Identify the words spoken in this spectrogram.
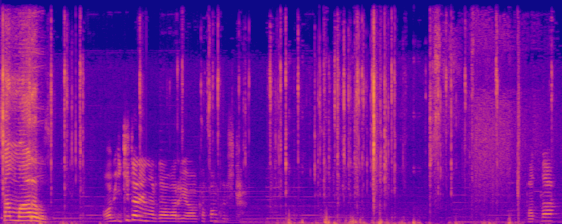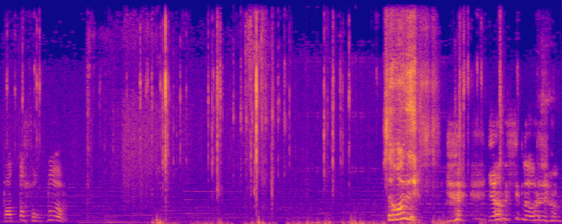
Tam mağara bul. Abi iki tane yanar daha var ya kafam karıştı. Patla, patla soktum. Sen var ya. Yanlışlıkla vuruyorum.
